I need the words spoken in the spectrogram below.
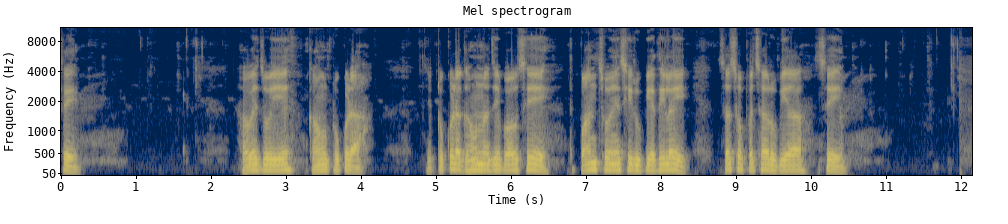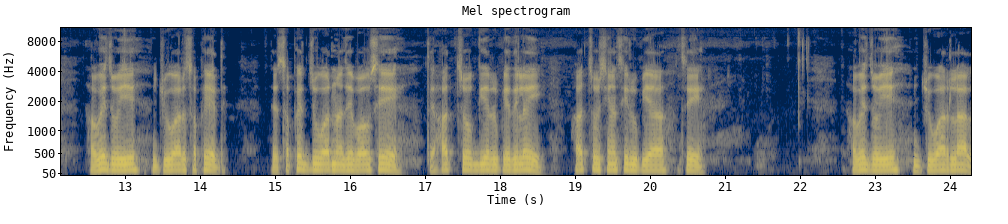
છે. હવે જોઈએ ઘઉં ટુકડા. જે ટુકડા ઘઉંના જે ભાવ છે તે પાંચસો એંસી રૂપિયાથી લઈ છસો પચાસ રૂપિયા છે. હવે જોઈએ જુવાર સફેદ. જે સફેદ જુવારના જે ભાવ છે તે સાતસો અગિયાર રૂપિયાથી લઈ સાતસો છ્યાસી રૂપિયા છે. હવે જોઈએ જુવાર લાલ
